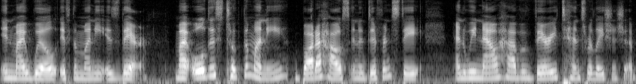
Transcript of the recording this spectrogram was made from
in my will if the money is there. My oldest took the money, bought a house in a different state, and we now have a very tense relationship.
